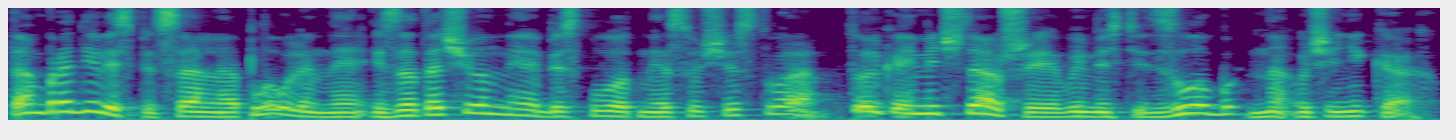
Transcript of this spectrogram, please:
Там бродили специально отловленные и заточенные бесплотные существа, только и мечтавшие выместить злобу на учениках.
